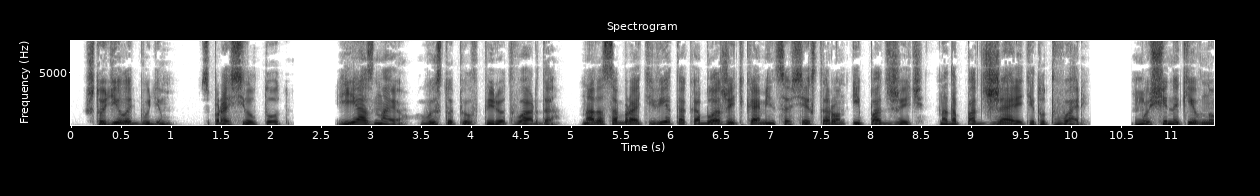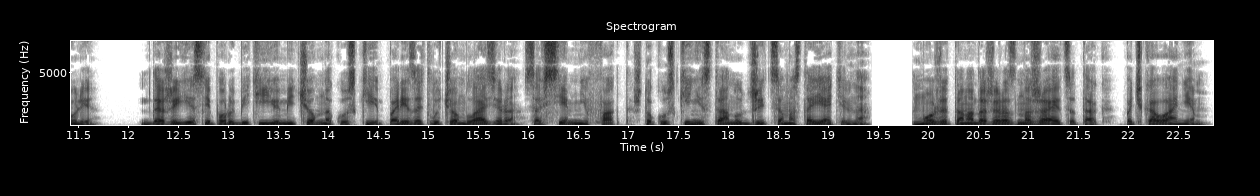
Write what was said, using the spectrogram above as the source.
«Что делать будем?» — спросил тот. «Я знаю», — выступил вперед Варда. Надо собрать веток, обложить камень со всех сторон и поджечь. Надо поджарить эту тварь. Мужчины кивнули. Даже если порубить ее мечом на куски, порезать лучом лазера, совсем не факт, что куски не станут жить самостоятельно. Может, она даже размножается так, почкованием.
